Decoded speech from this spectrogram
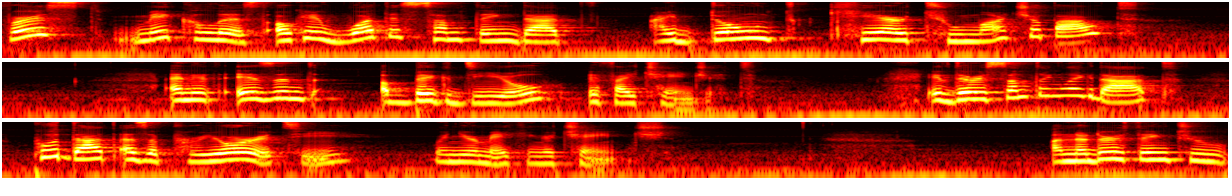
First, make a list. Okay, what is something that I don't care too much about? And it isn't a big deal if I change it. If there is something like that, Put that as a priority when you're making a change. Another thing to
